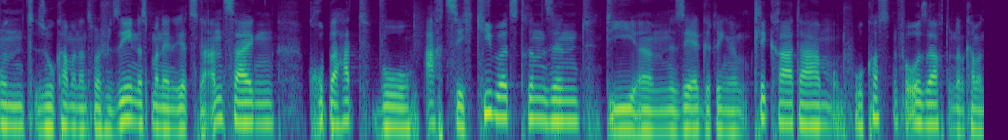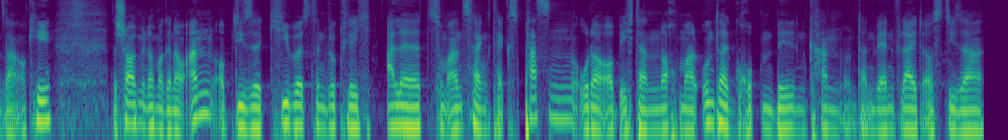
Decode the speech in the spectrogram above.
Und so kann man dann zum Beispiel sehen, dass man jetzt eine Anzeigengruppe hat, wo 80 Keywords drin sind, die ähm, eine sehr geringe Klickrate haben und hohe Kosten verursacht. Und dann kann man sagen, okay, das schaue ich mir doch mal genau an, ob diese Keywords denn wirklich alle zum Anzeigentext passen oder ob ich dann nochmal Untergruppen bilden kann. Und dann werden vielleicht aus dieser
